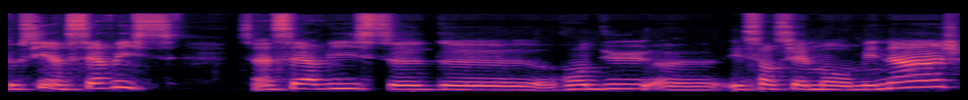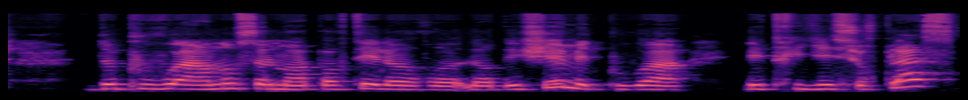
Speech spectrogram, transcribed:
aussi un service. C'est un service de, rendu essentiellement aux ménages, de pouvoir non seulement apporter leurs déchets, mais de pouvoir les trier sur place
